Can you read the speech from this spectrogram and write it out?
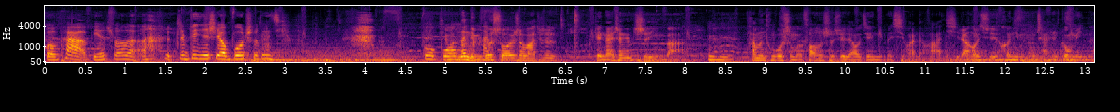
可怕！别说了，这毕竟是要播出的节目，播播。那你们就说一说吧，就是给男生一个指引吧，嗯，他们通过什么方式去了解你们喜欢的话题，然后去和你们能产生共鸣呢？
